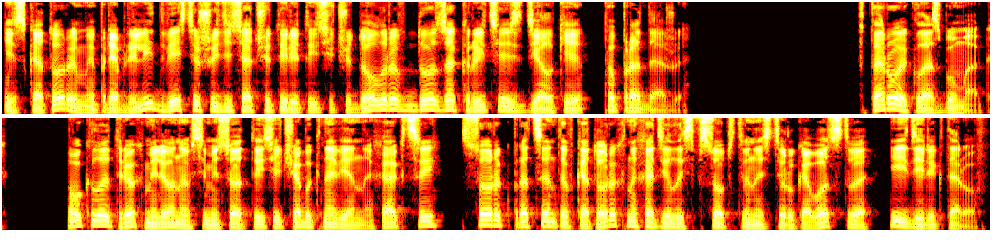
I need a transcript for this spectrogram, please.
из которой мы приобрели 264 тысячи долларов до закрытия сделки по продаже. Второй класс бумаг. Около 3 миллионов 700 тысяч обыкновенных акций, 40% которых находилось в собственности руководства и директоров.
